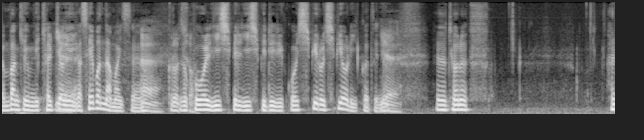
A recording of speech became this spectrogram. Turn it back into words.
연방 기금리 결정회의가 예. 세번 남아 있어요. 예. 그렇죠. 그래서 9월 20일, 21일 있고 11월, 12월이 있거든요. 예. 그래서 저는 한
